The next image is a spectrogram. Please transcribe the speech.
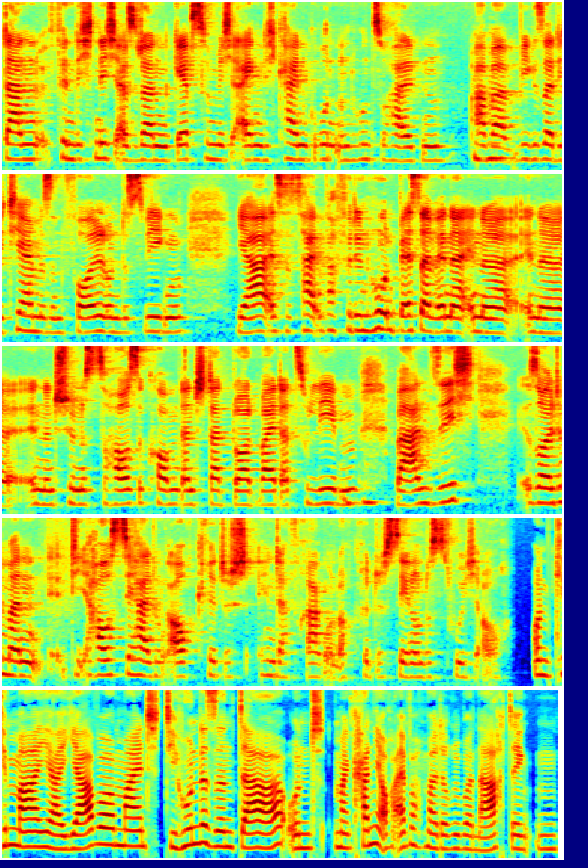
dann finde ich nicht, also dann gäbe es für mich eigentlich keinen Grund, einen Hund zu halten. Mhm. Aber wie gesagt, die Tierheime sind voll und deswegen, ja, es ist halt einfach für den Hund besser, wenn er in, eine, in, eine, in ein schönes Zuhause kommt, anstatt dort weiter zu leben. Mhm. Aber an sich sollte man die Haustierhaltung auch kritisch hinterfragen und auch kritisch sehen und das tue ich auch. Und Kim Maya Javor meint, die Hunde sind da und man kann ja auch einfach mal darüber nachdenken,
